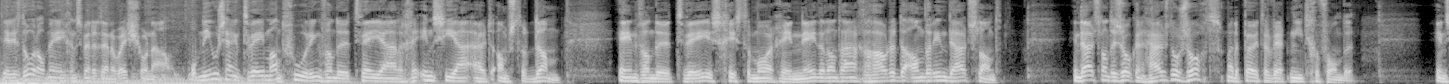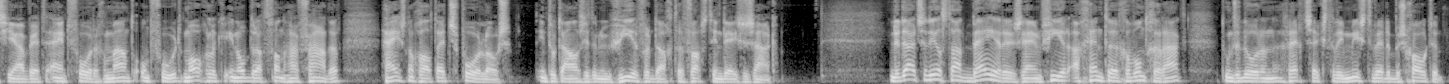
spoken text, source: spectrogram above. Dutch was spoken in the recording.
Dit is door Almegens met het NOS-journaal. Opnieuw zijn twee man ontvoering van de tweejarige Insia uit Amsterdam. Een van de twee is gistermorgen in Nederland aangehouden, de ander in Duitsland. In Duitsland is ook een huis doorzocht, maar de peuter werd niet gevonden. Insia werd eind vorige maand ontvoerd, mogelijk in opdracht van haar vader. Hij is nog altijd spoorloos. In totaal zitten nu vier verdachten vast in deze zaak. In de Duitse deelstaat Beieren zijn vier agenten gewond geraakt... toen ze door een rechtsextremist werden beschoten.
